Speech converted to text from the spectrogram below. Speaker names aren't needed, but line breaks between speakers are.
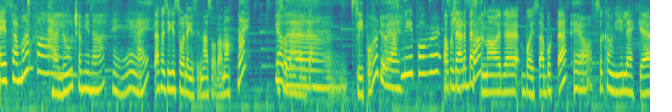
Hei, Samantha.
Hallo, Jamina.
Hei.
Hei.
Det er faktisk ikke så lenge siden jeg så deg nå.
Nei, vi
Jeg
hadde sleepover, du og jeg.
Sleepover. Altså, det er det beste når eh, boysa er borte.
Ja.
Så kan vi leke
